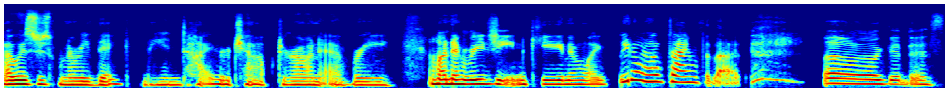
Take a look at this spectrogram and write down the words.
i always just want to read the, the entire chapter on every on every gene key and i'm like we don't have time for that. Oh goodness.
